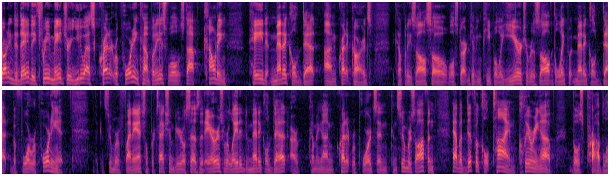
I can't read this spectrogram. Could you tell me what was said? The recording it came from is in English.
Starting today, the three major U.S. credit reporting companies will stop counting paid medical debt on credit cards. The companies also will start giving people a year to resolve delinquent medical debt before reporting it. The Consumer Financial Protection Bureau says that errors related to medical debt are coming on credit reports, and consumers often have a difficult time clearing up those problems.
